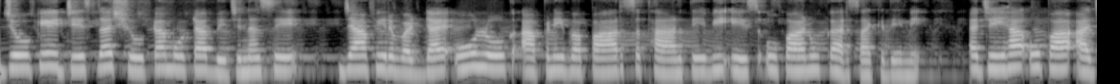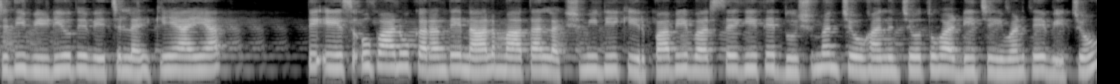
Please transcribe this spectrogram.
ਜੋ ਕਿ ਜਿਸ ਦਾ ਛੋਟਾ-ਮੋਟਾ ਬਿਜ਼ਨਸ ਹੈ ਜਾਂ ਫਿਰ ਵੱਡਾ ਹੈ ਉਹ ਲੋਕ ਆਪਣੇ ਵਪਾਰ ਸਥਾਨ ਤੇ ਵੀ ਇਸ ਉਪਾਅ ਨੂੰ ਕਰ ਸਕਦੇ ਨੇ। ਅਜਿਹਾ ਉਪਾਅ ਅੱਜ ਦੀ ਵੀਡੀਓ ਦੇ ਵਿੱਚ ਲੈ ਕੇ ਆਏ ਆ ਤੇ ਇਸ ਉਪਾਅ ਨੂੰ ਕਰਨ ਦੇ ਨਾਲ ਮਾਤਾ ਲక్ష్ਮੀ ਦੀ ਕਿਰਪਾ ਵੀ ਵਰਸੇਗੀ ਤੇ ਦੁਸ਼ਮਣ ਜੋ ਹਨ, ਜੋ ਤੁਹਾਡੀ ਜੀਵਨ ਦੇ ਵਿੱਚੋਂ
